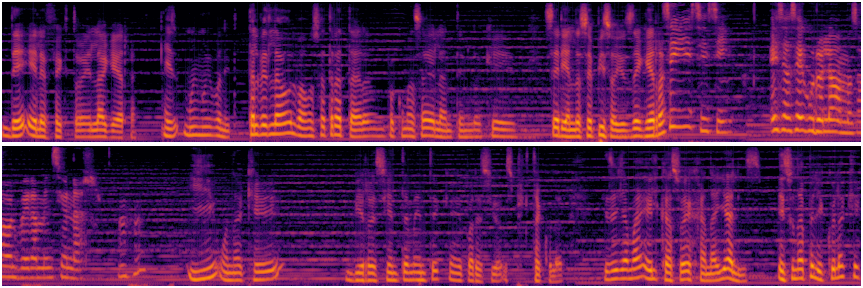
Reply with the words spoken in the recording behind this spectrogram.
del el efecto de la guerra. Es muy muy bonito. Tal vez la volvamos a tratar un poco más adelante en lo que serían los episodios de guerra. Sí, sí, sí. Esa seguro la vamos a volver a mencionar. Y una que vi recientemente que me pareció espectacular, que se llama El caso de Hannah y Alice. Es una película que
